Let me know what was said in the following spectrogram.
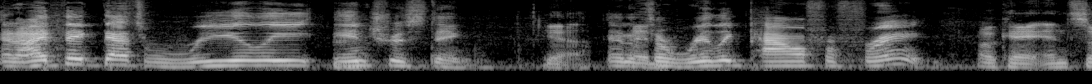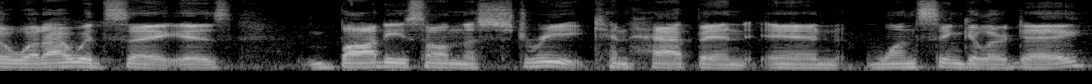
And I think that's really interesting. Yeah. and it's a really powerful frame. Okay, and so what I would say is bodies on the street can happen in one singular day.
